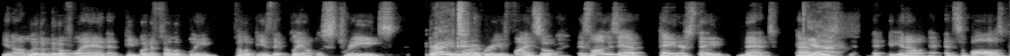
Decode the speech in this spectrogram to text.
you know a little bit of land and people in the Philippines Philippines they play on the streets right wherever you find so as long as you have painter's tape net paddles, yeah. Eh, you know and some balls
